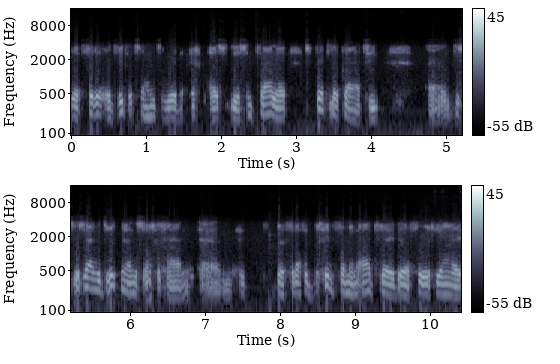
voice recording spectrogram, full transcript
wat verder ontwikkeld zou moeten worden. Echt als de centrale sportlocatie. Dus daar zijn we druk mee aan de slag gegaan. En ben vanaf het begin van mijn aantreden vorig jaar...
